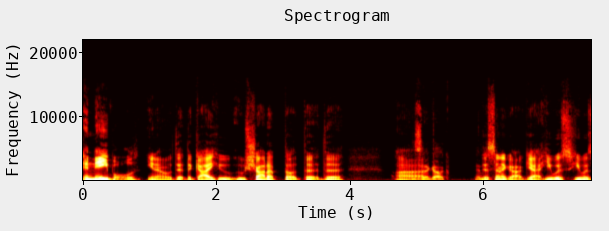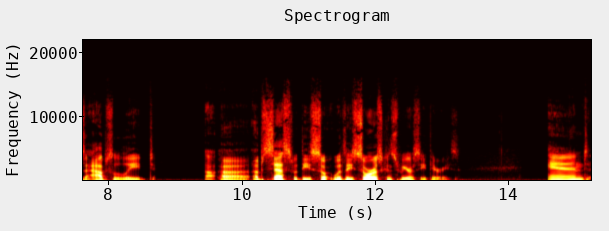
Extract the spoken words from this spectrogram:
enabled, you know, the the guy who who shot up the the the The synagogue. the Pittsburgh. synagogue. Yeah, he was he was absolutely uh, uh, obsessed with these with these Soros conspiracy theories, and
